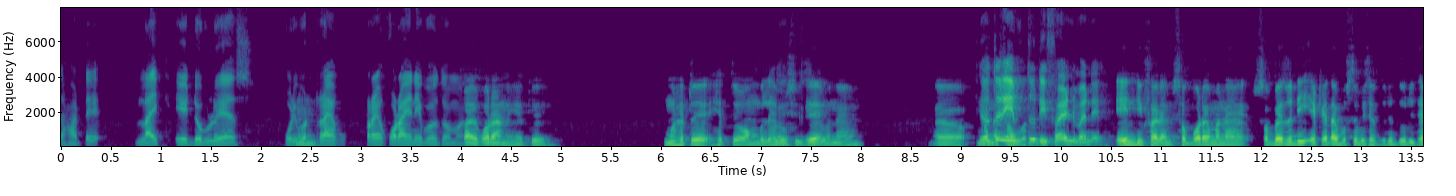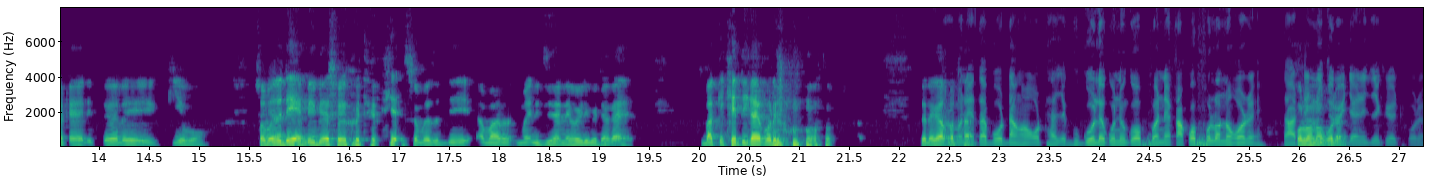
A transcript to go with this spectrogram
তাহাঁতে লাইক এ ডব্লিউ এছ কৰিব। ট্ৰাই ট্ৰাই কৰাই নাই বৰ্তমান ট্ৰাই কৰা নাই সেইটোৱে মই সেইটোৱে সেইটোৱে ক'ম বুলি ভাবিছো. যে মানে সিহঁতৰ এইমটো ডিফাৰেণ্ট মানে এন ডিফাৰেঞ্চ চবৰে মানে চবে যদি একেটা বস্তুৰ পিছত যদি দৌৰি থাকে তেতিয়াহ'লে কি হ'ব চবে যদি এম বি বি এছ হৈ গৈ থাকে চবে যদি আমাৰ ইঞ্জিনিয়াৰিং হৈ গৈ থাকে বাকী খেতি কাই কৰিব? তেনেকুৱা আৰু কথা। মানে এটা বহুত ডাঙৰ কথা যে গুগলে কোনেও মানে কাকো ফ'ল' নকৰে। Follow নিজৰ নকৰে। নিজে ক্ৰিয়েট কৰে।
